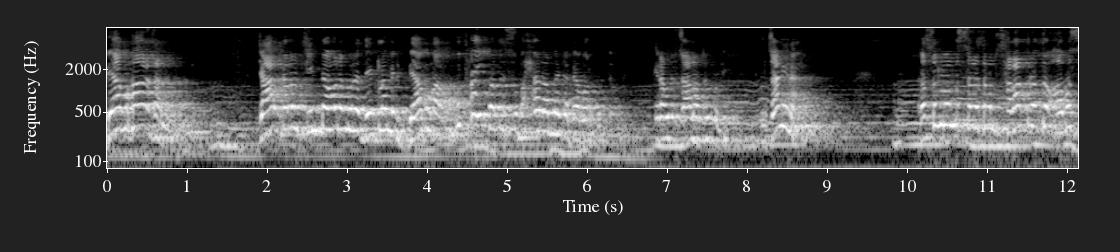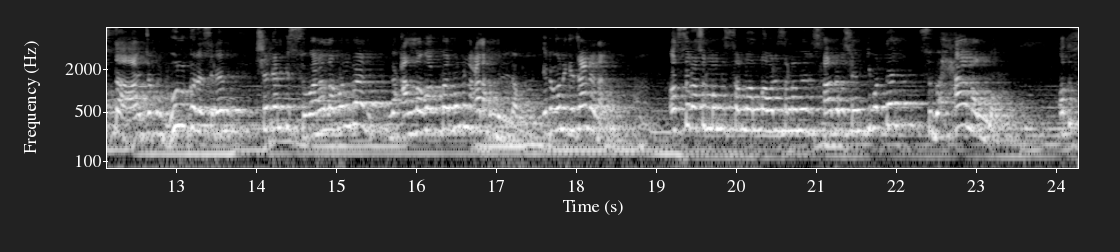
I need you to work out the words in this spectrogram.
ব্যবহার জানো। যার কারণ চিন্তা ভাবনা করে দেখলাম এর ব্যবহার কোথায় কত সুবাহান আল্লাহ এটা ব্যবহার করতে হবে। এটা আমাদের জানা জরুরি। জানি না। রাসুল মোহাম্মদ সাল্লাম সালাতরত অবস্থায় যখন ভুল করেছিলেন, সেখানে কি সুবান আল্লাহ বলবেন না আল্লাহ আকবর বলবেন আলহামদুলিল্লাহ বলবেন? এটা অনেকে জানে না। অস্ত রাসুল মোহাম্মদ সাল্লাহ সাল্লামের সাহাবেরা সেন কি বলতেন? সুবাহান আল্লাহ অথচ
